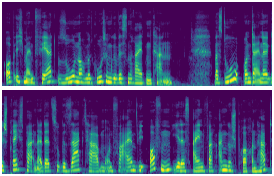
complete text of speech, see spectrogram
ob ich mein Pferd so noch mit gutem Gewissen reiten kann. Was du und deine Gesprächspartner dazu gesagt haben und vor allem, wie offen ihr das einfach angesprochen habt,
